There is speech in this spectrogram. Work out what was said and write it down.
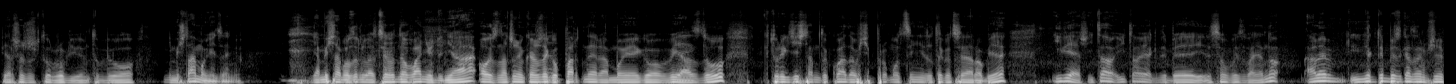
pierwsza rzecz, którą robiłem, to było, nie myślałem o jedzeniu. Ja myślałem o zrelacjonowaniu dnia, o oznaczeniu każdego partnera mojego wyjazdu, który gdzieś tam dokładał się promocyjnie do tego, co ja robię. I wiesz, i to, i to jak gdyby są wyzwania. No, ale jak gdyby zgadzam się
